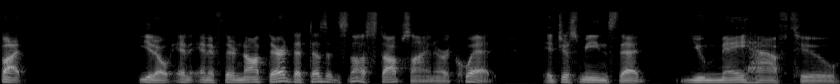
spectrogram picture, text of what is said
but you know and and if they're not there that doesn't it's not a stop sign or a quit it just means that you may have to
